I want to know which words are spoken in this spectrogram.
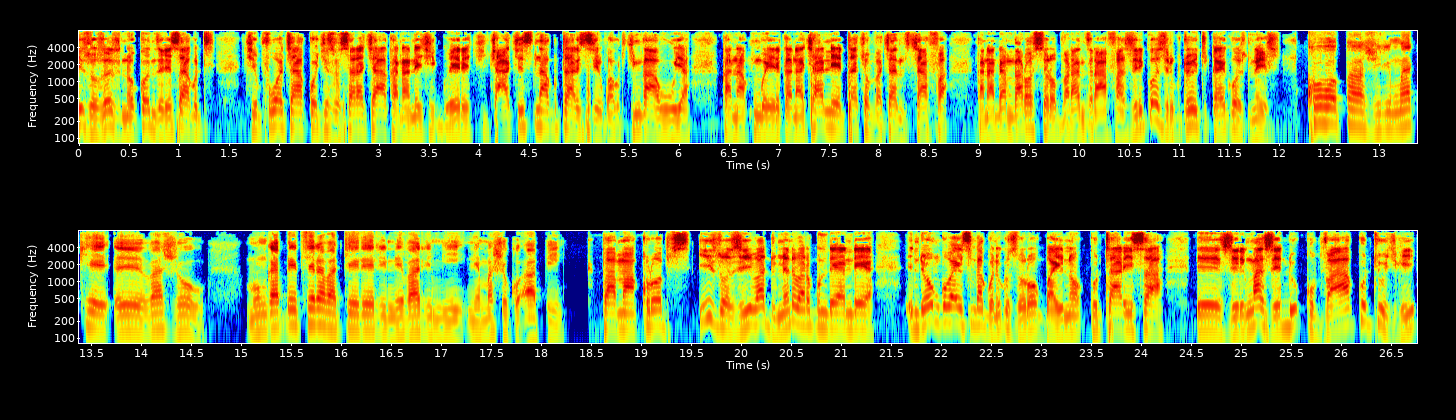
izvozvo zvinokonzeresa kuti chipfuwo chako chizosara chaakana nechigwere chachisina kutarisirwa kuti chingauya. Kana kungoere kana chaneta chobva chanzi chafa kana danga rose robva ranzi rafa zviriko zviri kutoitika iko zvino izvi? Ko pazviri mwake e, vazhou. Mungabetsera vateereri nevarimi nemashoko api pamacrops. Izvozvi vadhumene vari kundeya ndeya ndo nguva isingagoni kuzorogwa ino kutarisa e, zvirimwa zvedu kubva kutudyi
